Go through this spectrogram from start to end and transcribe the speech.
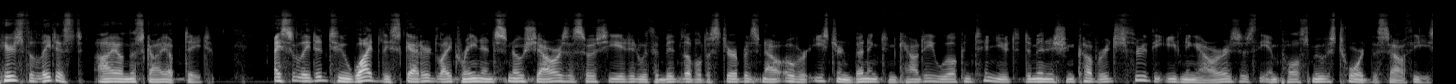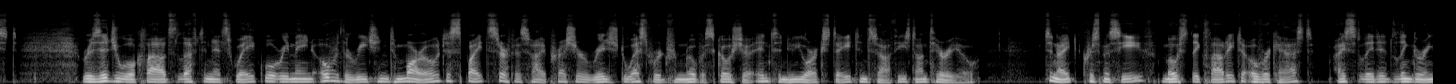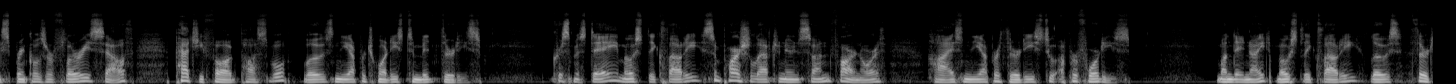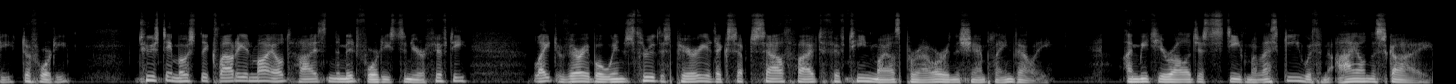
Here's the latest Eye on the Sky update. Isolated to widely scattered light rain and snow showers associated with a mid level disturbance now over eastern Bennington County will continue to diminish in coverage through the evening hours as the impulse moves toward the southeast. Residual clouds left in its wake will remain over the region tomorrow despite surface high pressure ridged westward from Nova Scotia into New York State and southeast Ontario. Tonight, Christmas Eve, mostly cloudy to overcast, isolated lingering sprinkles or flurries south, patchy fog possible, lows in the upper 20s to mid 30s. Christmas Day, mostly cloudy, some partial afternoon sun far north, highs in the upper 30s to upper 40s. Monday night, mostly cloudy, lows 30 to 40. Tuesday, mostly cloudy and mild, highs in the mid 40s to near 50. Light variable winds through this period except south 5 to 15 miles per hour in the Champlain Valley. I'm meteorologist Steve Maleski with an eye on the sky.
